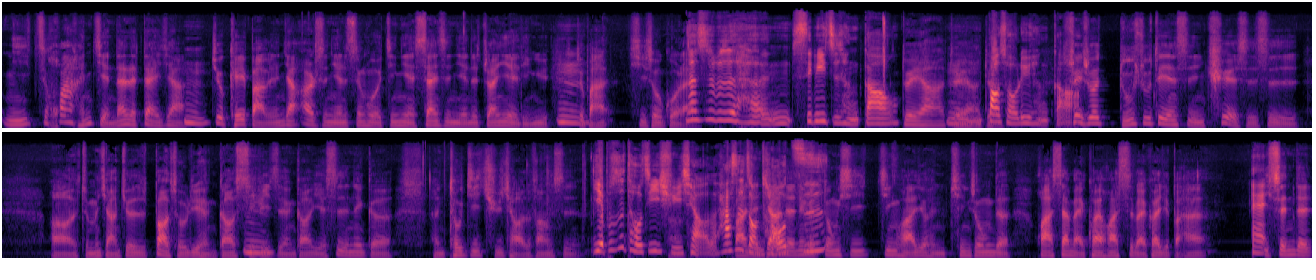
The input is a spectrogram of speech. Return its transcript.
你只花很简单的代价，嗯，就可以把人家二十年的生活经验、三十年的专业领域，嗯，就把它吸收过来。那是不是很 CP 值很高？对呀，对呀，报酬率很高。所以说，读书这件事情确实是。呃，怎么讲？就是报酬率很高，CP 值很高，嗯、也是那个很投机取巧的方式。也不是投机取巧的，啊、它是一种投资。的那个东西精华就很轻松的，花三百块，花四百块就把它一生的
